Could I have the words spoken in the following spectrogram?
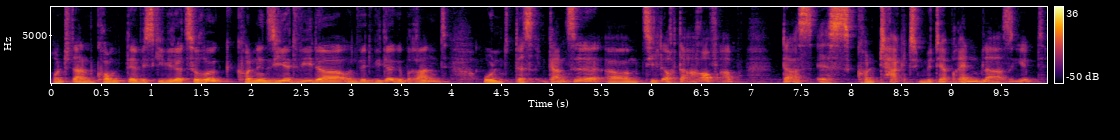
Und dann kommt der Whisky wieder zurück, kondensiert wieder und wird wieder gebrannt. Und das Ganze äh, zielt auch darauf ab, dass es Kontakt mit der Brennblase gibt.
